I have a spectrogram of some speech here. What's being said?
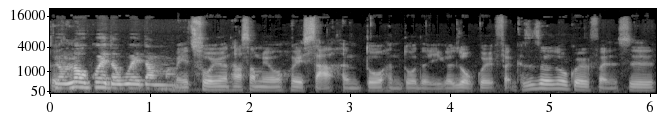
有肉桂的味道吗？没错，因为它上面会撒很多很多的一个肉桂粉，可是这个肉桂粉是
